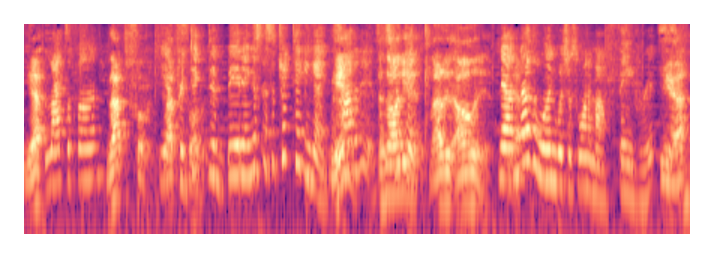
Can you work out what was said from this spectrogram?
yeah. lots of fun. Lots of fun. Yeah, Lots of fun. predictive bidding. It's, it's a trick taking game. That's Yeah, all it is. That's all it All it, all it is. Now yeah. another one, which was one of my favorites. Yeah.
